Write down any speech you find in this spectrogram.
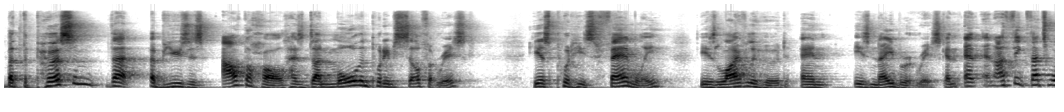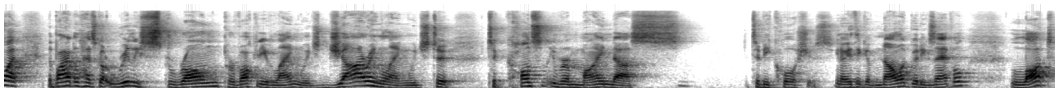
But the person that abuses alcohol has done more than put himself at risk. He has put his family, his livelihood, and his neighbor at risk. And, and, and I think that's why the Bible has got really strong, provocative language, jarring language to, to constantly remind us to be cautious. You know, you think of Noah, good example. Lot,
